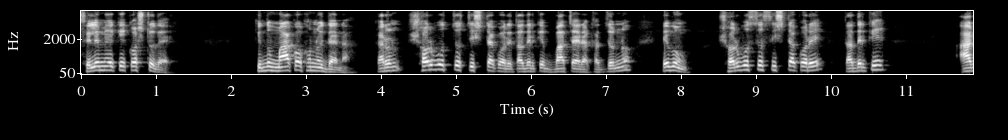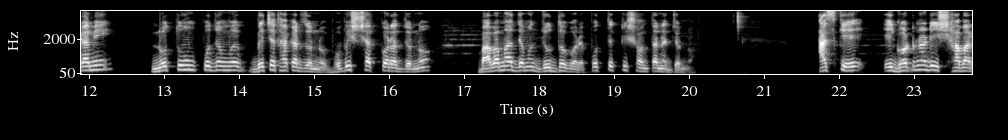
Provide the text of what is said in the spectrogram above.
ছেলে মেয়েকে কষ্ট দেয়, কিন্তু মা কখনোই দেয় না। কারণ সর্বোচ্চ চেষ্টা করে তাদেরকে বাঁচায় রাখার জন্য এবং সর্বোচ্চ চেষ্টা করে তাদেরকে আগামী নতুন প্রজন্মে বেঁচে থাকার জন্য, ভবিষ্যৎ করার জন্য বাবা মা যেমন যুদ্ধ করে প্রত্যেকটি সন্তানের জন্য। আজকে এই ঘটনাটি সাবার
